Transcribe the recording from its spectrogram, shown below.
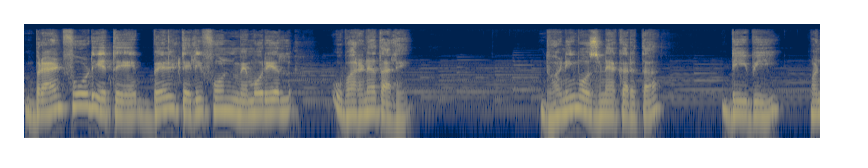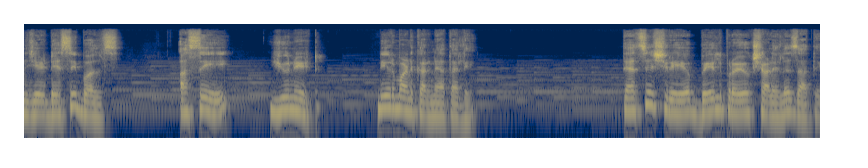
ब्रँडफोर्ड येथे बेल टेलिफोन मेमोरियल उभारण्यात आले. ध्वनी मोजण्याकरता डी बी म्हणजे डेसिबल्स असे युनिट निर्माण करण्यात आले. त्याचे श्रेय बेल प्रयोगशाळेला जाते.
